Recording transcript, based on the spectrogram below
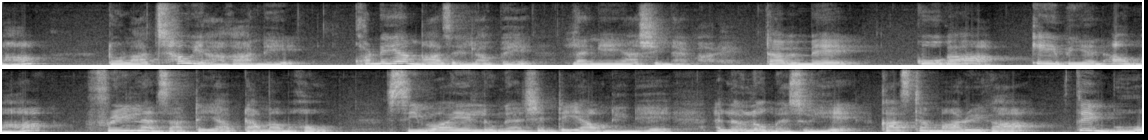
မှာဒေါ်လာ600ကနေ950လောက်ပဲလက်ငင်းရရှိနိုင်ပါတယ်။ဒါပေမဲ့ကိုက ABN အောက်မှာ freelancer တယောက်ဒါမှမဟုတ် စီးပွားရေးလုပ်ငန်းရှင်တယောက်အနေနဲ့အလုပ်လုပ်မယ်ဆိုရင် customer တွေကတင့်ကို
